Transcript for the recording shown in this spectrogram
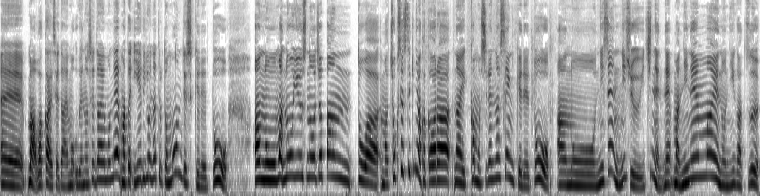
えー、まあ、若い世代も上の世代もね、また言えるようになってると思うんですけれど、あの、まあ、ノーユースノージャパンとは、まあ、直接的には関わらないかもしれませんけれど、あの、2021年ね、まあ、2年前の2月、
